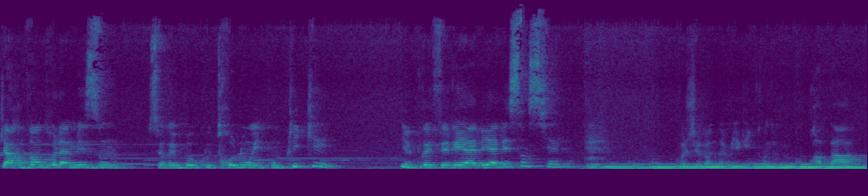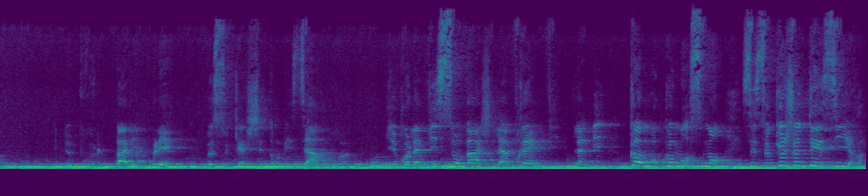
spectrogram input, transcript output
car vendre la maison serait beaucoup trop long et compliqué. Il préférait aller à l'essentiel. J'irai en Amérique, on ne me comprend pas. Il ne brûle pas les plaies, on peut se cacher dans les arbres. Vivre la vie sauvage, la vraie vie, la vie comme au commencement, c'est ce que je désire.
